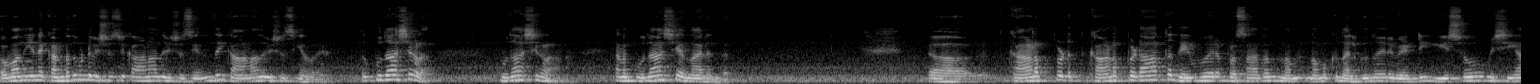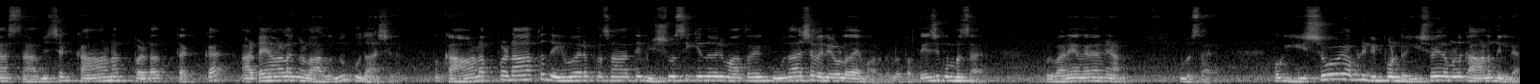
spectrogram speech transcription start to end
തോമാ നീ എന്നെ കണ്ടതുകൊണ്ട് വിശ്വസിച്ച് കാണാതെ വിശ്വസിക്കുക എന്ത് കാണാതെ വിശ്വസിക്കുക എന്ന് പറയാം? അത് കുതാശകളാണ് കുതാശകളാണ് കാരണം കുതാശ എന്നാൽ എന്ത്? കാണപ്പെട കാണപ്പെടാത്ത ദൈവവര പ്രസാദം നമുക്ക് നൽകുന്നതിന് വേണ്ടി ഈശോ മിശിഹ സ്ഥാപിച്ച കാണപ്പെടത്തക്ക അടയാളങ്ങളാകുന്നു കൂതാശകൾ. അപ്പോൾ കാണപ്പെടാത്ത ദൈവവര പ്രസാദത്തെ വിശ്വസിക്കുന്നവർ മാത്രമേ കൂതാശ വിലയുള്ളതായി മാറുന്നുള്ളൂ. പ്രത്യേകിച്ച് കുംഭസാരം കുർബാന അങ്ങനെ തന്നെയാണ് കുംഭസാരം അപ്പോൾ ഈശോ അവിടെ ഇരിപ്പുണ്ട്. ഈശോയെ നമ്മൾ കാണുന്നില്ല.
